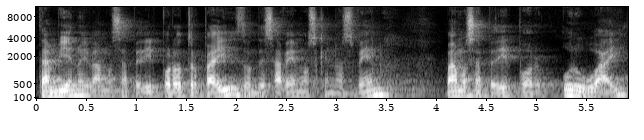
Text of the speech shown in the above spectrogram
También hoy vamos a pedir por otro país donde sabemos que nos ven. Vamos a pedir por Uruguay,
